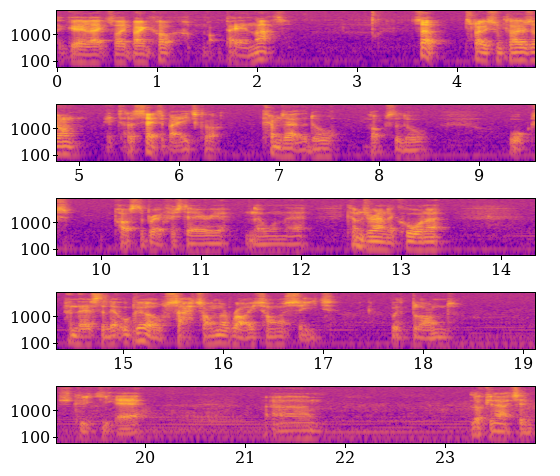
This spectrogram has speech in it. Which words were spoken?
a girl outside Bangkok. I'm not paying that. So, throws some clothes on. It, as I say, it's about 8 o'clock. Comes out the door, locks the door, walks past the breakfast area, no one there. Comes around the corner, and there's the little girl sat on the right on a seat with blonde, streaky hair. Um, looking at him,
